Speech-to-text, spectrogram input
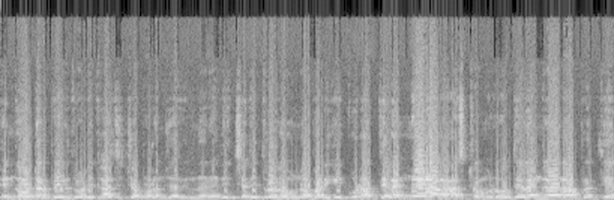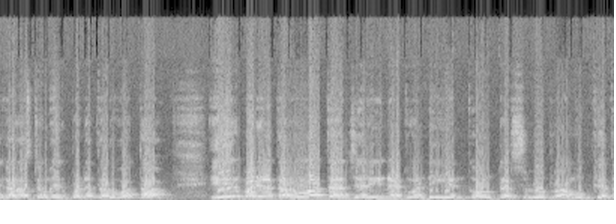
ఎన్కౌంటర్ పేరుతోటి కాల్చి చెప్పడం జరిగింది అనేది చరిత్రలో ఉన్నప్పటికీ కూడా తెలంగాణ రాష్ట్రంలో తెలంగాణ ప్రత్యేక రాష్ట్రం ఏర్పడిన తరువాత ఏర్పడిన తరువాత జరిగినటువంటి ఎన్కౌంటర్స్లో ప్రాముఖ్యత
